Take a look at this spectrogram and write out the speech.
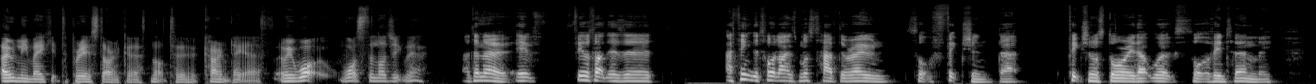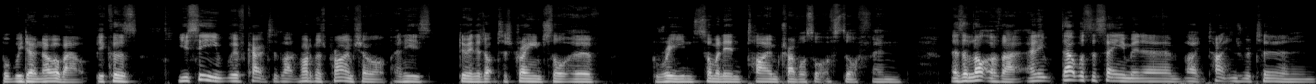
only make it to prehistoric Earth, not to current day Earth. I mean, what what's the logic there? I don't know. It feels like there's a. I think the toy lines must have their own sort of fiction that fictional story that works sort of internally, but we don't know about because you see with characters like Rodimus Prime show up and he's doing the Doctor Strange sort of green summoning time travel sort of stuff and there's a lot of that and it, that was the same in um, like Titans Return and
